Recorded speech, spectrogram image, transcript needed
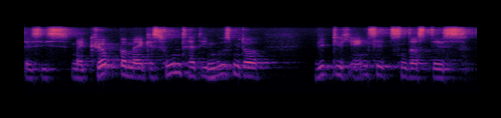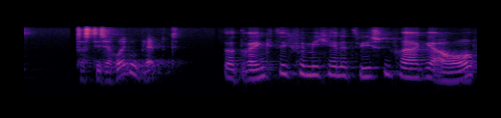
Es ist mein Körper, meine Gesundheit. Ich muss mich da wirklich einsetzen, dass das, dass das erhalten bleibt. Da drängt sich für mich eine Zwischenfrage auf.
